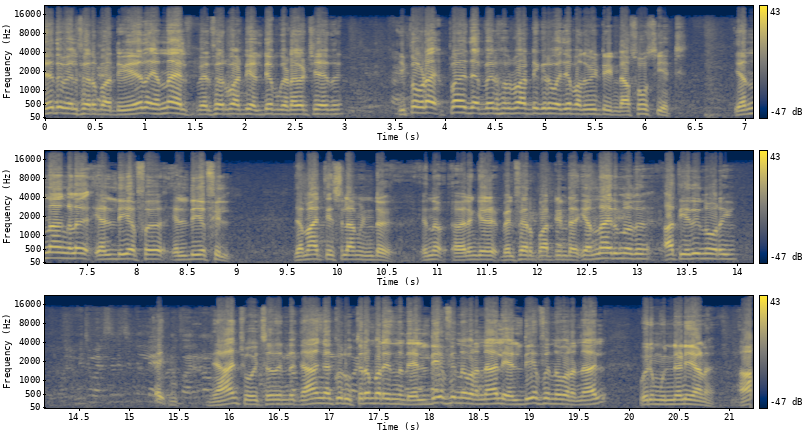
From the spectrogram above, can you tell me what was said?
ഏത് വെൽഫെയർ പാർട്ടി ഏത് എന്നാ welfare party L D F ഘടകകക്ഷിയായത്? ഇപ്പോൾ ഇവിടെ ഇപ്പോൾ വെൽഫെയർ പാർട്ടിക്ക് ഒരു വലിയ പദവി കിട്ടിയിട്ടുണ്ട് അസോസിയേറ്റ് എന്നാൽ നിങ്ങൾ L D F L D എഫിൽ ജമാഅത്ത് ഇസ്ലാം ഉണ്ട്? എന്ന് അല്ലെങ്കിൽ വെൽഫെയർ പാർട്ടി ഉണ്ട് എന്നായിരുന്നു അത്? ആ തീയതി എന്ന് പറയും. ഞാൻ ചോദിച്ചതിന്റെ ഞാൻ നിങ്ങൾക്ക് ഒരു ഉത്തരം പറയുന്നുണ്ട്. എൽ ഡി എഫ് എന്ന് പറഞ്ഞാൽ എൽ ഡി എഫ് എന്ന് പറഞ്ഞാൽ ഒരു മുന്നണിയാണ്. ആ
